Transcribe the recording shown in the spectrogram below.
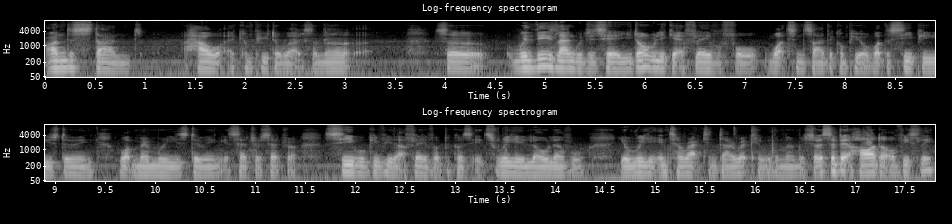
understand how a computer works, and uh, so with these languages here, you don't really get a flavor for what's inside the computer, what the CPU is doing, what memory is doing, etc. etc. C will give you that flavor because it's really low level. You're really interacting directly with the memory, so it's a bit harder, obviously,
